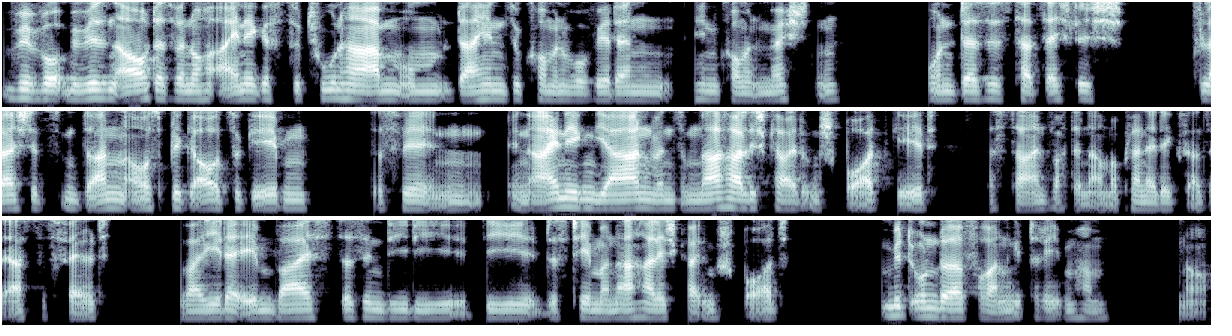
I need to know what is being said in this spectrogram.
wir, wir wissen auch, dass wir noch einiges zu tun haben, um dahin zu kommen, wo wir denn hinkommen möchten. Und das ist tatsächlich vielleicht jetzt um dann einen Ausblick auch zu geben, dass wir in, in einigen Jahren, wenn es um Nachhaltigkeit und Sport geht, dass da einfach der Name Planetix als erstes fällt weil jeder eben weiß, das sind die, die, die das Thema Nachhaltigkeit im Sport mitunter vorangetrieben haben. Genau.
